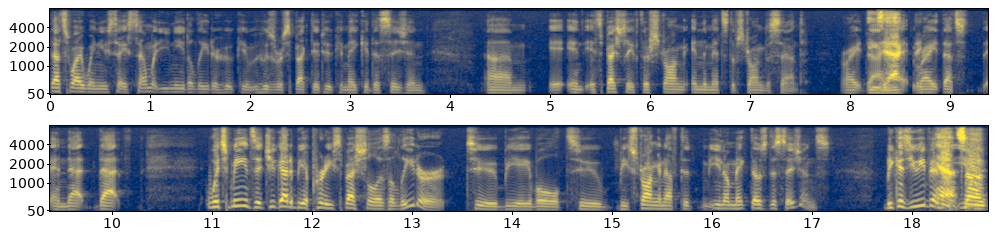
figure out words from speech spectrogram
that's why when you say someone, you need a leader who can, who's respected, who can make a decision, um, in, especially if they're strong in the midst of strong dissent, right? That- Exactly. right. That's and that that, which means that you got to be a pretty special as a leader to be able to be strong enough to you know make those decisions, because you even Yeah. So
